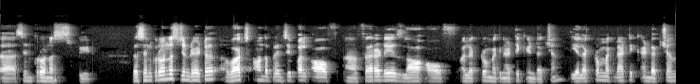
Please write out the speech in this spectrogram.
uh, synchronous speed. The synchronous generator works on the principle of uh, Faraday's law of electromagnetic induction. The electromagnetic induction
